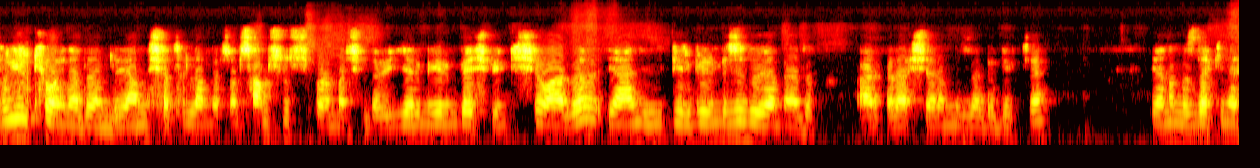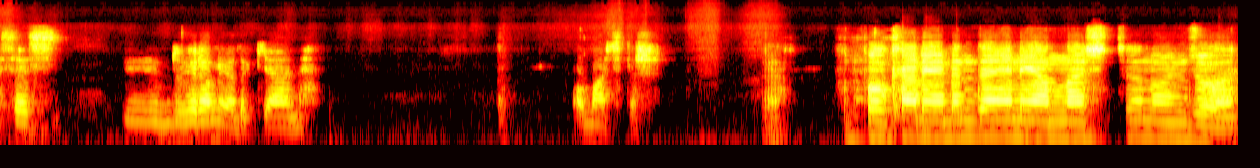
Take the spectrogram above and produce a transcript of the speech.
bu yılki oynadığımdı. Yanlış hatırlamıyorsam Samsun Spor maçında 20-25 bin kişi vardı. Yani birbirimizi duyamıyorduk arkadaşlarımızla birlikte yanımızdakine ses e, duyuramıyorduk yani. O maçtır. Futbol kariyerinde en iyi anlaştığın oyuncular.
